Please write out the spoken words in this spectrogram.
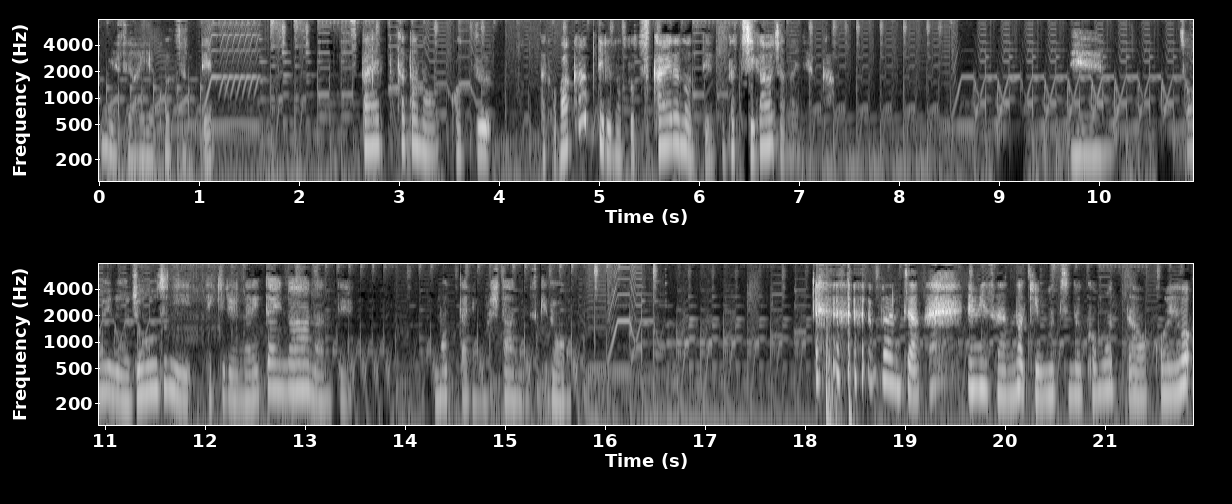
るんですよ、ああいうコツって。伝え方のコツ。なんか分かってるのと使えるのってまた違うじゃないですか。ねえそういうのを上手にできるようになりたいなーなんて思ったりもしたんですけど。パンちゃん、エミさんの気持ちのこもったお声を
